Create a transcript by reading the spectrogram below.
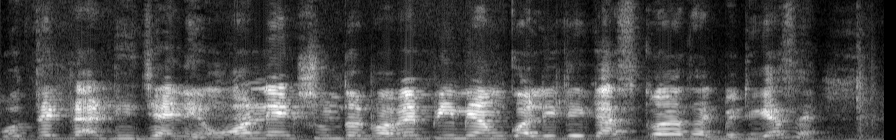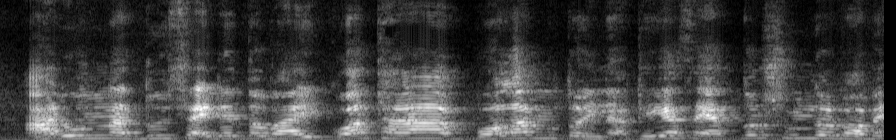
প্রত্যেকটা ডিজাইনে অনেক সুন্দরভাবে প্রিমিয়াম কোয়ালিটির কাজ করা থাকবে, ঠিক আছে? আর ওনার দুই সাইডে তো ভাই, কথা বলার মতোই না, ঠিক আছে? এত সুন্দরভাবে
